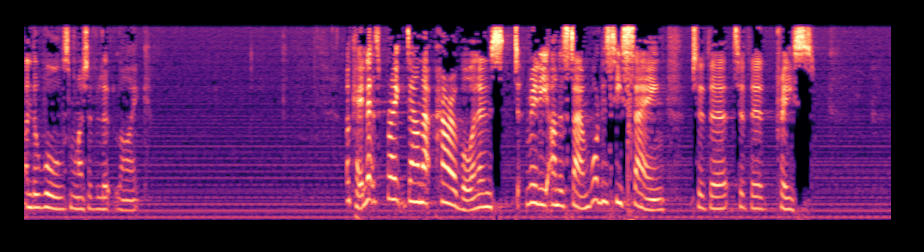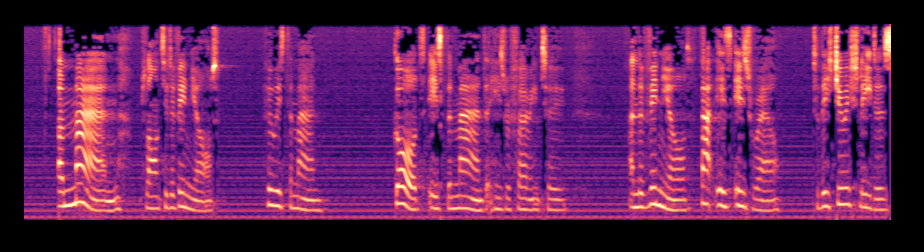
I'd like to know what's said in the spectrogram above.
and the walls might have looked like. Okay, let's break down that parable and then really understand what is he saying to the to the priests. A man planted a vineyard. Who is the man? God is the man that he's referring to and the vineyard, that is Israel. To these Jewish leaders,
